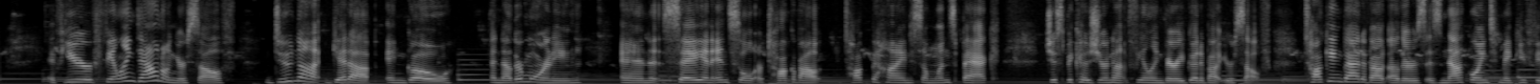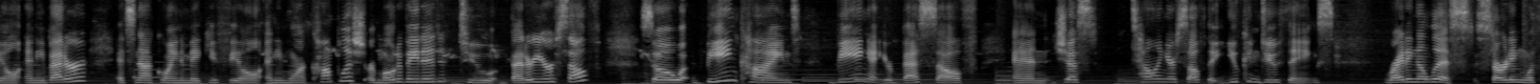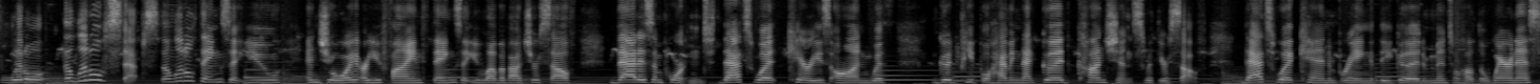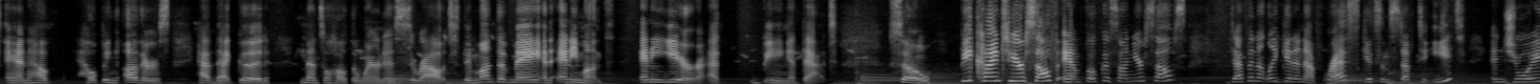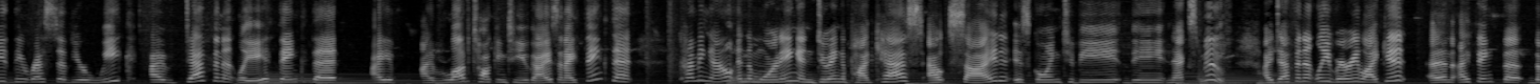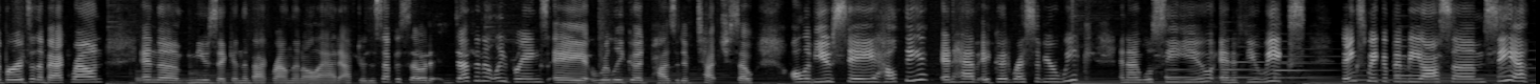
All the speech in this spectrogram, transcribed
If you're feeling down on yourself, do not get up and go another morning and say an insult or talk about talk behind someone's back just because you're not feeling very good about yourself. Talking bad about others is not going to make you feel any better. It's not going to make you feel any more accomplished or motivated to better yourself. So, being kind, being at your best self, and just telling yourself that you can do things writing a list starting with little the little steps the little things that you enjoy or you find things that you love about yourself that is important. That's what carries on with good people having that good conscience with yourself. That's what can bring the good mental health awareness and help helping others have that good mental health awareness throughout the month of May and any month any year at being at that. So be kind to yourself and focus on yourselves definitely get enough rest, get some stuff to eat, enjoy the rest of your week. I definitely think that I I've loved talking to you guys and I think that coming out in the morning and doing a podcast outside is going to be the next move. I definitely very like it. And I think the the birds in the background and the music in the background that I'll add after this episode definitely brings a really good positive touch. So all of you stay healthy and have a good rest of your week. And I will see you in a few weeks. Thanks, Wake Up and Be Awesome. See ya.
